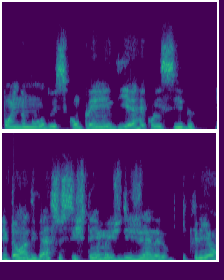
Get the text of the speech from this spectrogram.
põe no mundo e se compreende e é reconhecido. Então, há diversos sistemas de gênero que criam,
